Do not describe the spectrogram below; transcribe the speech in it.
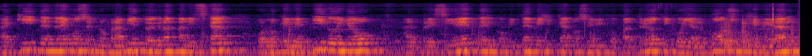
Aquí tendremos el nombramiento de Gran Mariscal, por lo que le pido yo al presidente del Comité Mexicano Cívico Patriótico y al cónsul general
